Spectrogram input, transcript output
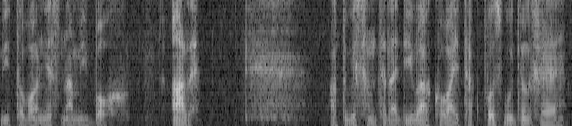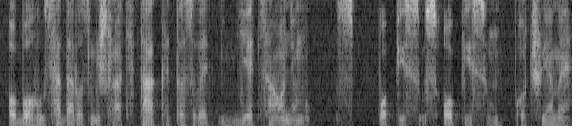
by to bol neznámy Boh. Ale a tu by som teda divákov aj tak pozbudil, že o Bohu sa dá rozmýšľať tak, dozvedieť sa o ňom z popisu, z opisu, počujeme,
